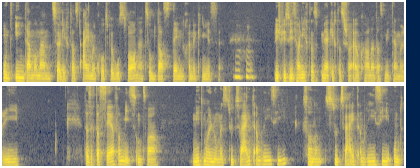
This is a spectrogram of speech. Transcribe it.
und in dem Moment soll ich das einmal kurz bewusst wahrnehmen, um das dann können genießen. Mhm. Beispielsweise habe ich das, merke ich das schon auch, Carla, dass mit dem Rhein, dass ich das sehr vermisse. Und zwar nicht mal nur zu zweit am Rhein sein, sondern zu zweit am Rhein sein und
